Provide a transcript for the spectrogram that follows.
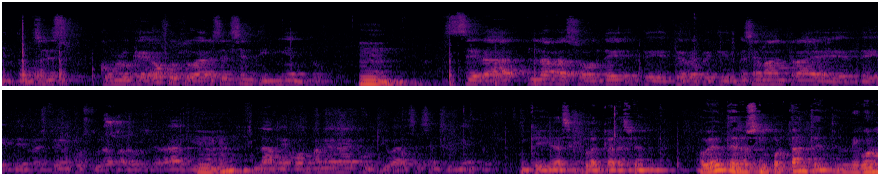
Entonces, como lo que debo cultivar es el sentimiento, mm. será la razón de, de, repetirme ese mantra de, de, no estoy en postura para juzgar a alguien, la mejor manera de cultivar ese sentimiento Ok, gracias por la aclaración. Obviamente eso es importante. Mi Guru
